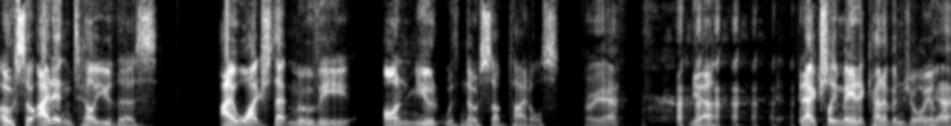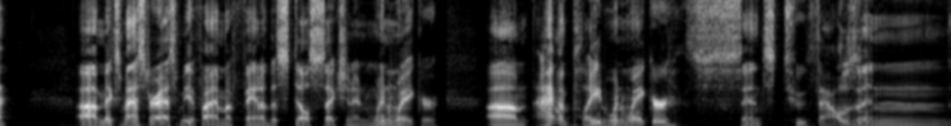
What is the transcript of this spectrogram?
Oh, so I didn't tell you this. I watched that movie on mute with no subtitles. Oh yeah, Yeah. It actually made it kind of enjoyable. Yeah. Uh, Mixmaster asked me if I am a fan of the stealth section in Wind Waker. Um, I haven't played Wind Waker since 2000.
